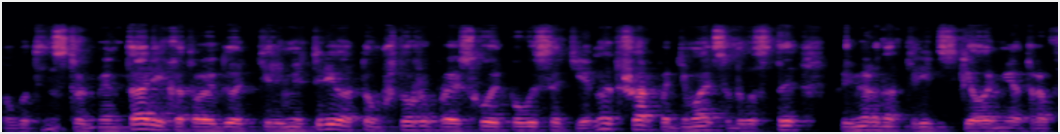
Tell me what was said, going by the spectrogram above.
вот инструментарий, который дает телеметрию о том, что же происходит по высоте. Ну, этот шар поднимается до высоты примерно 30 километров.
